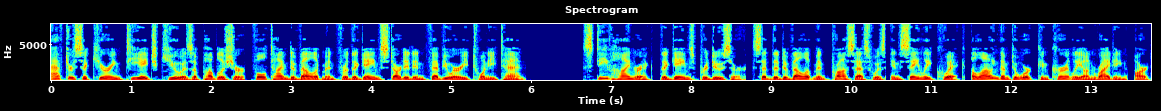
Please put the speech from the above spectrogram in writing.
After securing THQ as a publisher, full-time development for the game started in February 2010. Steve Heinrich, the game's producer, said the development process was insanely quick, allowing them to work concurrently on writing, art,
